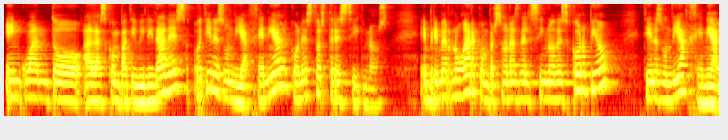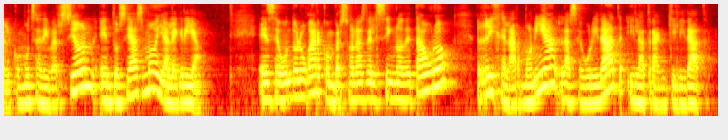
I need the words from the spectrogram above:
En cuanto a las compatibilidades, hoy tienes un día genial con estos tres signos. En primer lugar, con personas del signo de Escorpio, tienes un día genial, con mucha diversión, entusiasmo y alegría. En segundo lugar, con personas del signo de Tauro, rige la armonía, la seguridad y la tranquilidad.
